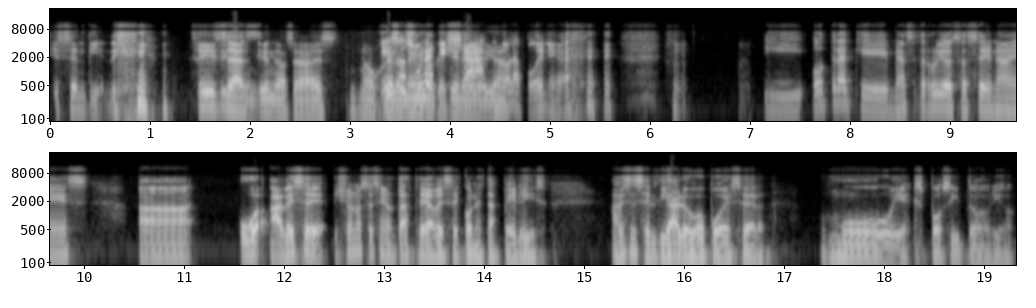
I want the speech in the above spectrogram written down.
se entiende. Sí, sí, se entiende, o sea, es un agujero Eso es una que, ya no la puede negar. y otra que me hace ruido de esa escena es uh, a veces, yo no sé si notaste a veces con estas pelis, a veces el diálogo puede ser muy expositorio,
